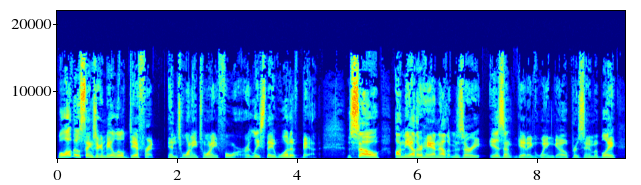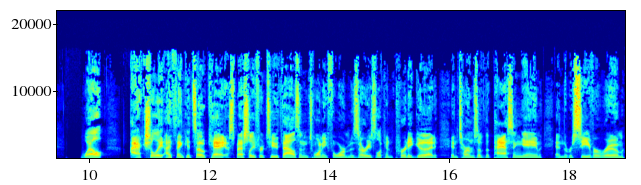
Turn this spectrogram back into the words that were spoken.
Well, all those things are going to be a little different in 2024, or at least they would have been. So, on the other hand, now that Missouri isn't getting Wingo, presumably, well, Actually, I think it's okay, especially for 2024. Missouri's looking pretty good in terms of the passing game and the receiver room,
